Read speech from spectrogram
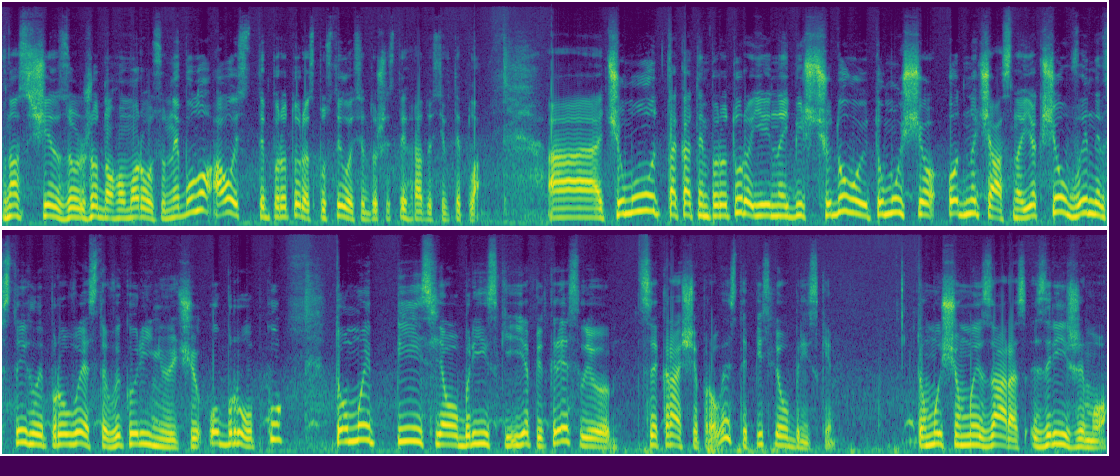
У нас ще жодного морозу не було, а ось температура спустилася до 6 градусів тепла. А чому така температура є найбільш чудовою? Тому що одночасно, якщо ви не встигли провести викорінюючу обробку, то ми після обрізки, і я підкреслюю, це краще провести після обрізки. Тому що ми зараз зріжемо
